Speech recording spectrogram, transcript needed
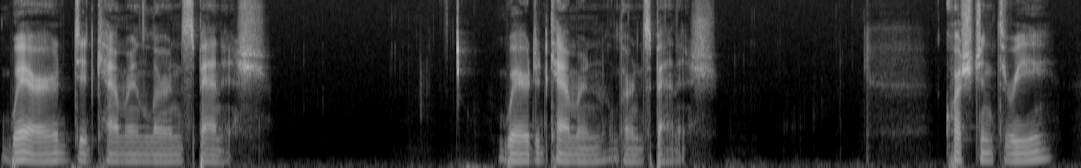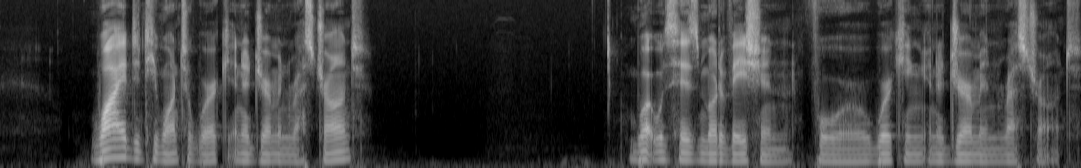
Where did Cameron learn Spanish? Where did Cameron learn Spanish? Question three Why did he want to work in a German restaurant? What was his motivation for working in a German restaurant?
